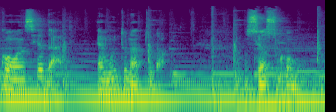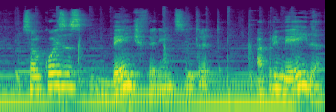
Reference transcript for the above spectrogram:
com a ansiedade. É muito natural. No senso comum. São coisas bem diferentes, entretanto. A primeira,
